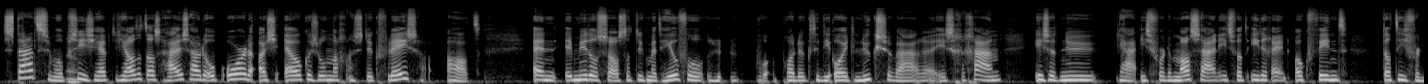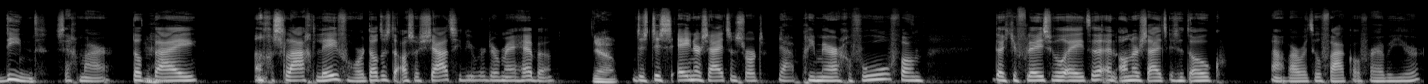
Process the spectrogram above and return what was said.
Staatssymbool. Ja. precies. Je, hebt, je had het als huishouden op orde als je elke zondag een stuk vlees ha- had. En inmiddels, zoals dat natuurlijk met heel veel producten die ooit luxe waren, is gegaan, is het nu ja, iets voor de massa en iets wat iedereen ook vindt dat hij verdient, zeg maar. Dat bij een geslaagd leven hoort. Dat is de associatie die we ermee hebben. Ja. Dus het is enerzijds een soort ja, primair gevoel van dat je vlees wil eten. En anderzijds is het ook, nou, waar we het heel vaak over hebben hier,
